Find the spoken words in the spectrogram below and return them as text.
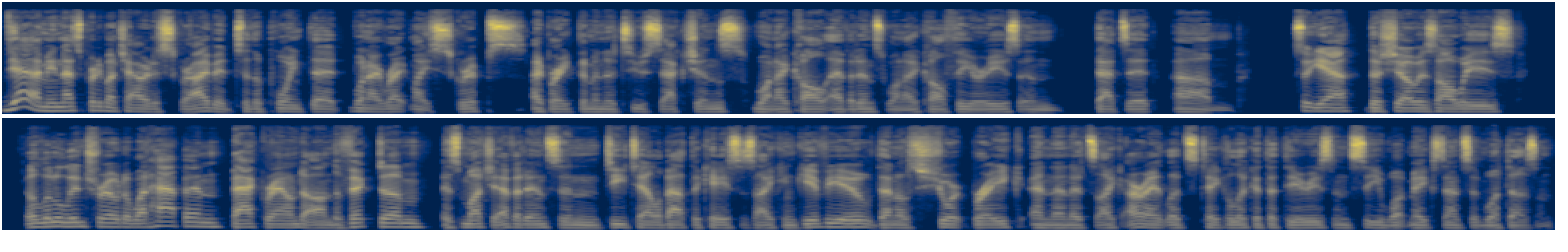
Yeah, I mean that's pretty much how I describe it to the point that when I write my scripts, I break them into two sections. One I call evidence, one I call theories, and that's it. Um so yeah, the show is always a little intro to what happened, background on the victim, as much evidence and detail about the case as I can give you, then a short break, and then it's like, all right, let's take a look at the theories and see what makes sense and what doesn't.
